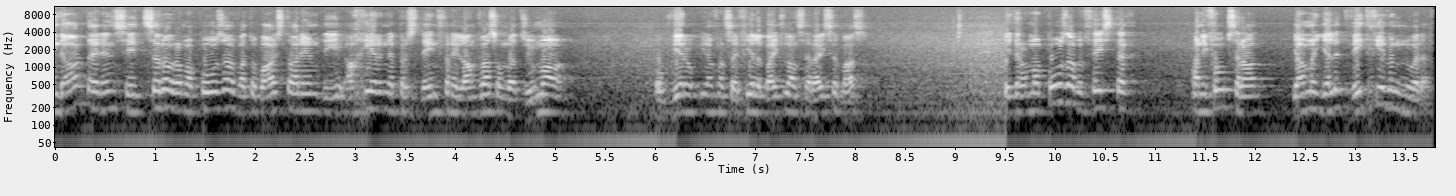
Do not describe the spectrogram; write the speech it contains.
En daar tijdens het Cyril Ramaphosa, wat op haar stadium die agerende president van die land was, omdat Zuma op weer op een van sy vele buitenlandse reise was, het Ramaphosa bevestig aan die Volksraad, ja, maar jy het wetgeving nodig.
